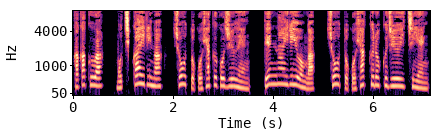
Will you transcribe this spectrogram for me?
価格は持ち帰りがショート550円、店内利用がショート561円、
